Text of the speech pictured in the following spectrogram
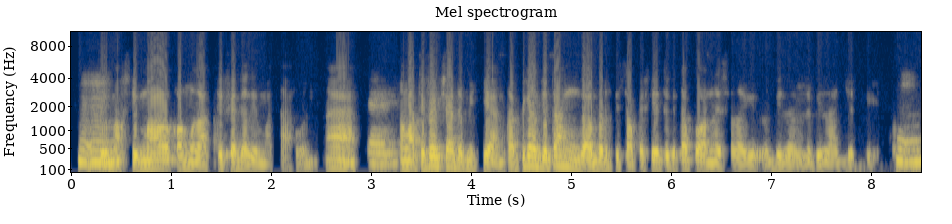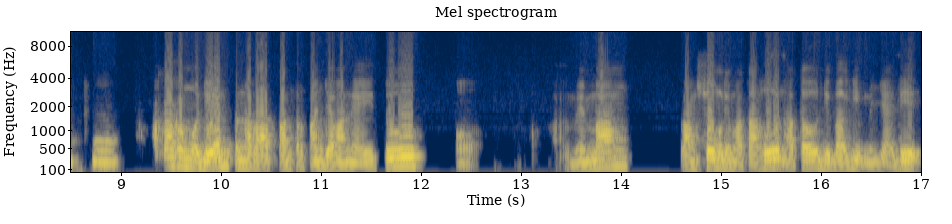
Mm-hmm. Maksimal kumulatifnya ada lima tahun. Nah, okay. normatifnya bisa demikian. Tapi kan kita nggak berhenti sampai situ. Kita perlu analisa lagi lebih lebih lanjut. Gitu. Mm-hmm. Maka kemudian penerapan perpanjangannya itu oh, memang langsung lima tahun atau dibagi menjadi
